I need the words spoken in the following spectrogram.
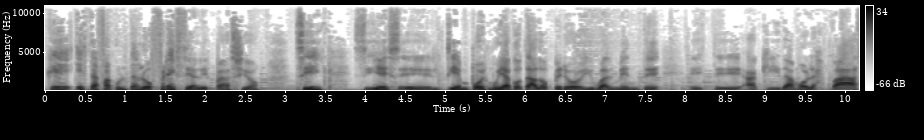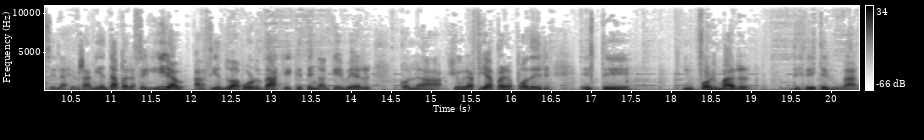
Que esta facultad lo ofrece al espacio, ¿sí? Sí, es, eh, el tiempo es muy acotado, pero igualmente este, aquí damos las bases, las herramientas para seguir haciendo abordajes que tengan que ver con la geografía para poder este, informar desde este lugar.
